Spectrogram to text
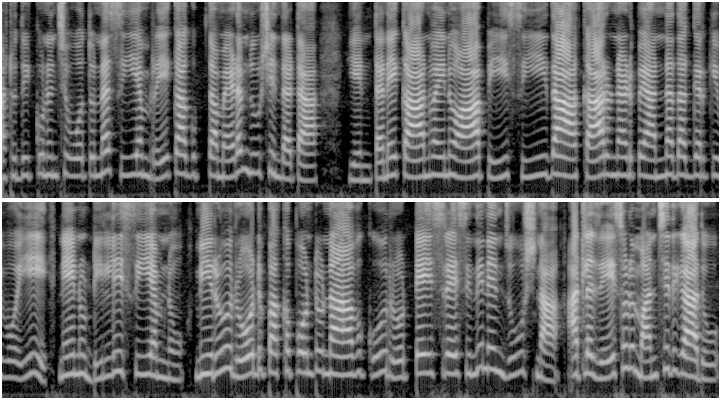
అటు దిక్కు నుంచి పోతున్న సీఎం రేఖా గుప్తా మేడం చూసిందట. వెంటనే కాన్వైను ఆపి సీదా ఆ కారు నడిపే అన్న దగ్గరికి పోయి నేను ఢిల్లీ సీఎంను. మీరు రోడ్డు పక్క పొంటున్న ఆవుకు కొట్టేసిరేసింది నేను చూసినా అట్లా చేసుడు మంచిది కాదు.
